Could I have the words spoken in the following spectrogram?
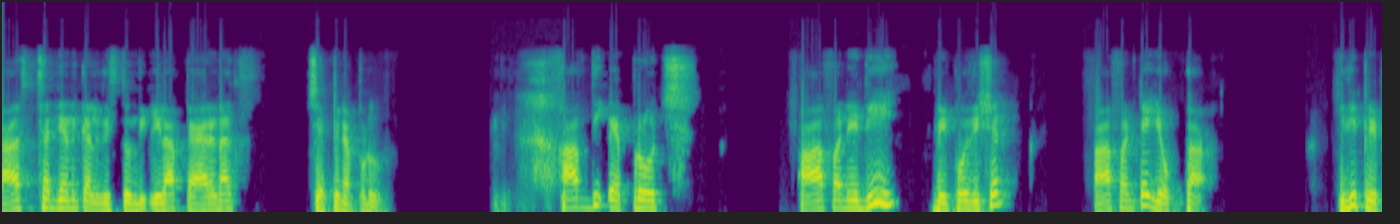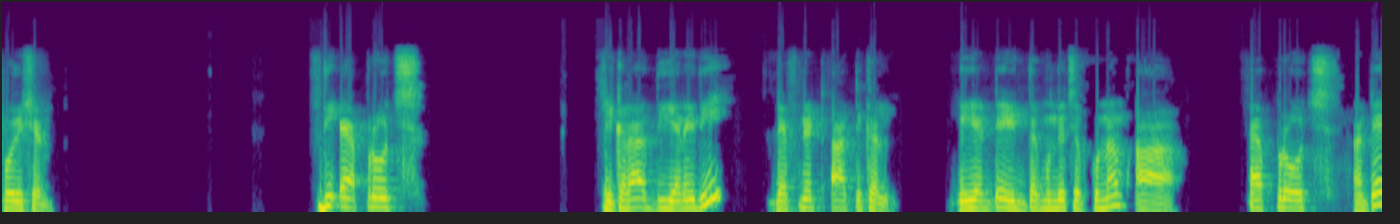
ఆశ్చర్యాన్ని కలిగిస్తుంది. ఇలా పారాడాక్స్ చెప్పినప్పుడు. Of the approach. ఆఫ్ అనేది డిపోజిషన్ ఆఫ్ అంటే యొక్క. ఇది ప్రిపోజిషన్ ది అప్రోచ్ ఇక్కడ ది అనేది డెఫినెట్ ఆర్టికల్ ది అంటే ఇంతకు ముందే చెప్పుకున్నాం. ఆ అప్రోచ్ అంటే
